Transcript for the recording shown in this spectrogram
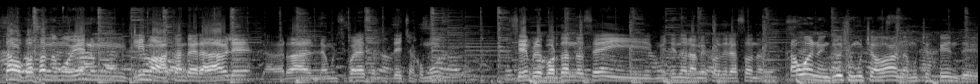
estamos pasando muy bien, un clima bastante agradable. La verdad, la municipalidad de Chascomús siempre portándose y metiendo la mejor de las zonas. Está bueno, incluye muchas bandas, mucha gente,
